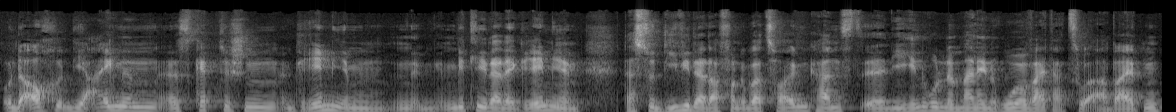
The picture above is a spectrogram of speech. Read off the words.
und auch die eigenen äh, skeptischen Gremien, Mitglieder der Gremien, dass du die wieder davon überzeugen kannst, äh, die Hinrunde mal in Ruhe weiterzuarbeiten.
